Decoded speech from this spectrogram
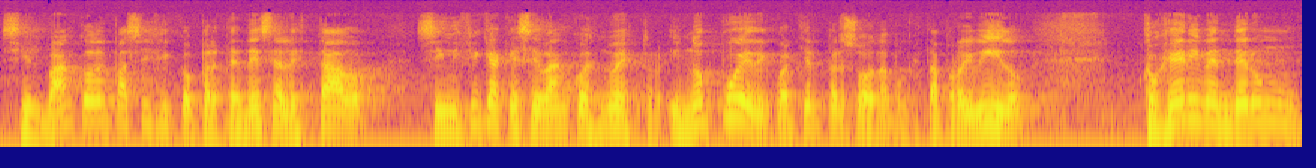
Si el Banco del Pacífico pertenece al Estado, significa que ese banco es nuestro. Y no puede cualquier persona, porque está prohibido, coger y vender un,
